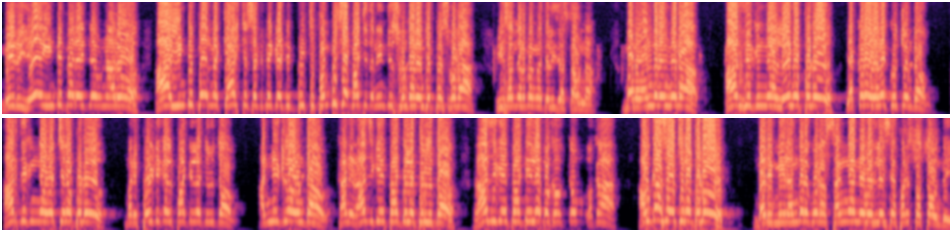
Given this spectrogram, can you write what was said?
మీరు ఏ ఇంటి పేరు అయితే ఉన్నారో ఆ ఇంటి పేరున క్యాస్ట్ సర్టిఫికేట్ ఇప్పించి పంపించే బాధ్యత నేను తీసుకుంటానని చెప్పేసి కూడా ఈ సందర్భంగా తెలియజేస్తా ఉన్నా. మనం అందరం కూడా ఆర్థికంగా లేనప్పుడు ఎక్కడో వెనక్కి కూర్చుంటాం. ఆర్థికంగా వచ్చినప్పుడు మరి పొలిటికల్ పార్టీలో తిరుగుతాం. అన్నిట్లో ఉంటాం. కానీ రాజకీయ పార్టీలో తిరుగుతాం. రాజకీయ పార్టీలో ఒక ఒక- ఒక అవకాశం వచ్చినప్పుడు మరి మీరందరూ కూడా సంఘాన్ని వదిలేసే పరిస్థితి వస్తూ ఉంది.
